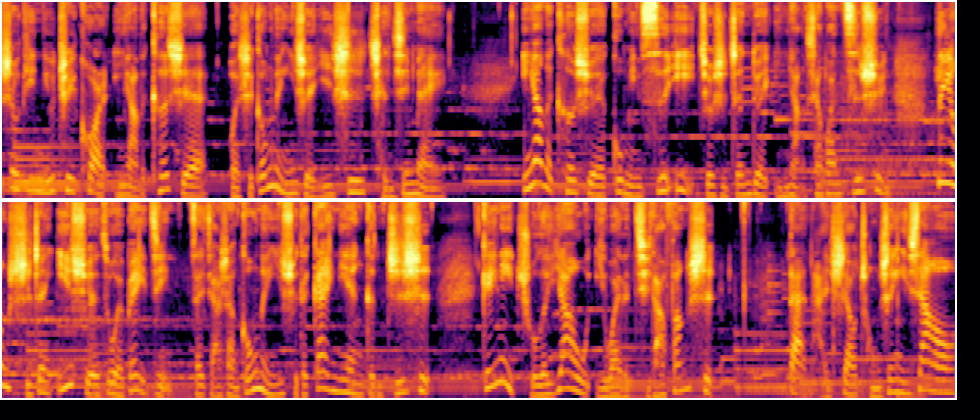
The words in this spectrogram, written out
收听 NutriCore 营养的科学，我是功能医学医师陈欣湄。营养的科学，顾名思义，就是针对营养相关资讯，利用实证医学作为背景，再加上功能医学的概念跟知识，给你除了药物以外的其他方式。但还是要重申一下哦，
